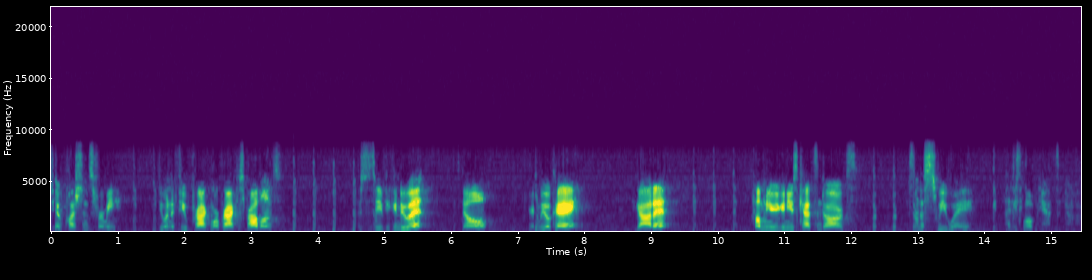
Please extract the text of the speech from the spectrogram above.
Do you have questions for me? Do you want a few pra more practice problems? Just see if you can do it? No? You're going to be okay? Got it? How many are you going to use cats and dogs? Isn't that a sweet way? I just love cats and dogs.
